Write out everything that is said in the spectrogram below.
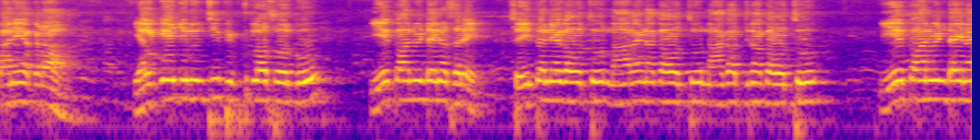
కానీ అక్కడ ఎల్కేజీ నుంచి ఫిఫ్త్ క్లాస్ వరకు ఏ కాన్వెంట్ అయినా సరే చైతన్య కావచ్చు నారాయణ కావచ్చు నాగార్జున కావచ్చు ఏ కాన్వెంట్ అయినా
